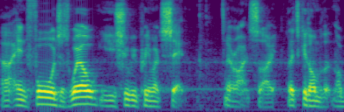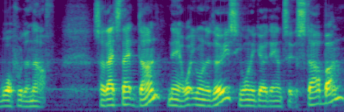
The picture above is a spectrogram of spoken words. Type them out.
uh, and Forge as well, you should be pretty much set. Alright, so let's get on with it. I've waffled enough. So that's that done. Now what you want to do is you want to go down to the start button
